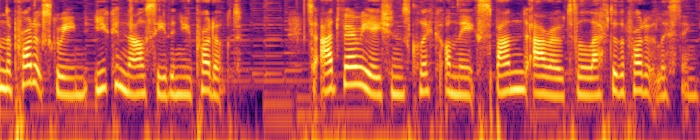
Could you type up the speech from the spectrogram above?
On the product screen, you can now see the new product. To add variations, click on the expand arrow to the left of the product listing.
